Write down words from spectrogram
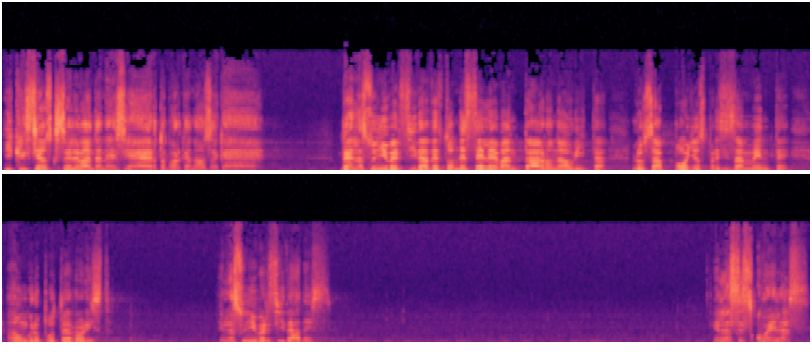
Y cristianos que se levantan, es cierto, porque no sé qué. Vean las universidades, ¿dónde se levantaron ahorita los apoyos precisamente a un grupo terrorista? En las universidades, en las escuelas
